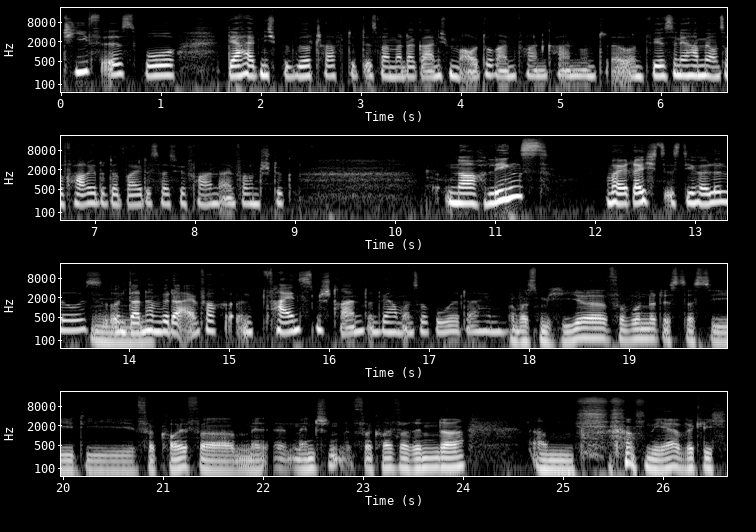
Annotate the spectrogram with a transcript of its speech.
tief ist, wo der halt nicht bewirtschaftet ist, weil man da gar nicht mit dem Auto ranfahren kann. Und, äh, und wir sind ja, haben ja unsere Fahrräder dabei, das heißt, wir fahren einfach ein Stück nach links weil rechts ist die Hölle los mhm. und dann haben wir da einfach einen feinsten Strand und wir haben unsere Ruhe dahin. Was mich hier verwundert ist, dass die, die Verkäufer, äh, Menschen, Verkäuferinnen da am, am Meer wirklich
